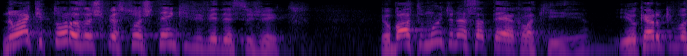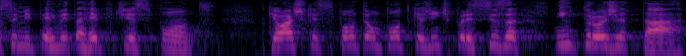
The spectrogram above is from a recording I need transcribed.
Não é que todas as pessoas têm que viver desse jeito. Eu bato muito nessa tecla aqui. E eu quero que você me permita repetir esse ponto. Porque eu acho que esse ponto é um ponto que a gente precisa introjetar.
